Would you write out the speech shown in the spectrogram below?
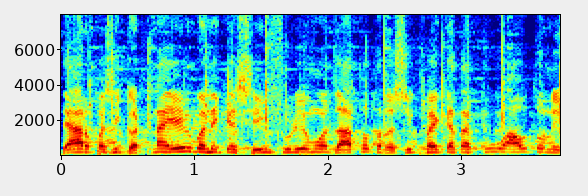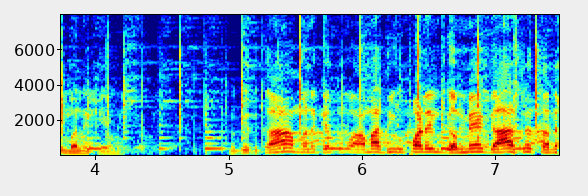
ત્યાર પછી ઘટના એવી બની કે શિવ સ્ટુડિયોમાં જાતો તો રસિકભાઈ કહેતા, તું આવતો નહીં મને કે. મેં કીધું કા મને કે તું આમાંથી ઉપાડીને ગમે ગાસ ને તને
